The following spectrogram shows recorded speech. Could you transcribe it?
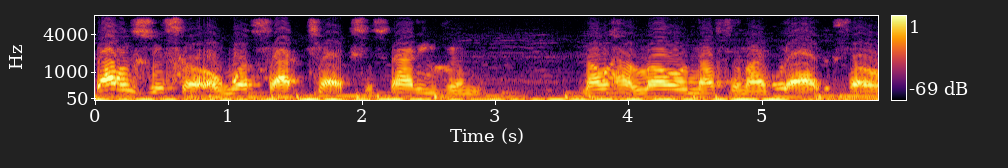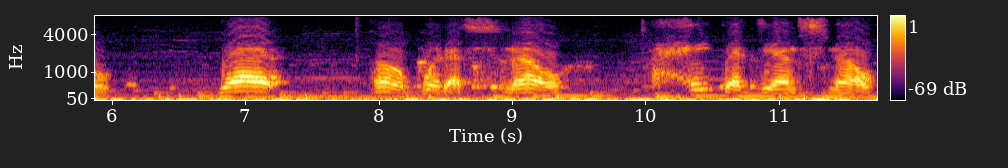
That was just a, a WhatsApp text. It's not even no hello, nothing like that. So that oh boy, that smell. I hate that damn smell.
